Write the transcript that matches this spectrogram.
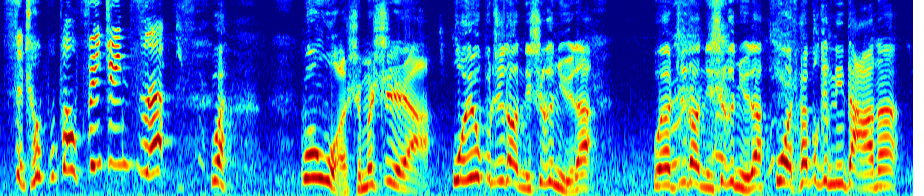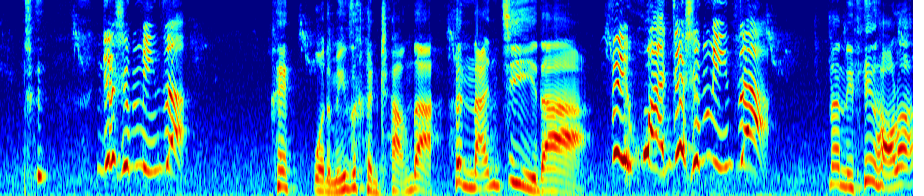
此仇不报非君子。喂，关我什么事啊？我又不知道你是个女的。我要知道你是个女的，我才不跟你打呢。嘿，我的名字很长的，很难记的。废话，你叫什么名字？那你听好了，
